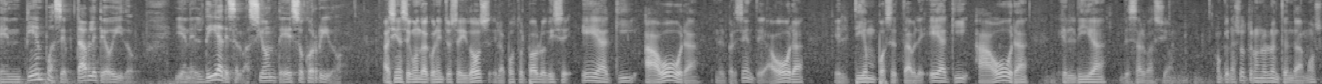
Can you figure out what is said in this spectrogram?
en tiempo aceptable te he oído, y en el día de salvación te he socorrido. Así en 2 Corintios 6.2 el apóstol Pablo dice, he aquí ahora, en el presente, ahora el tiempo aceptable, he aquí ahora el día de salvación. Aunque nosotros no lo entendamos,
